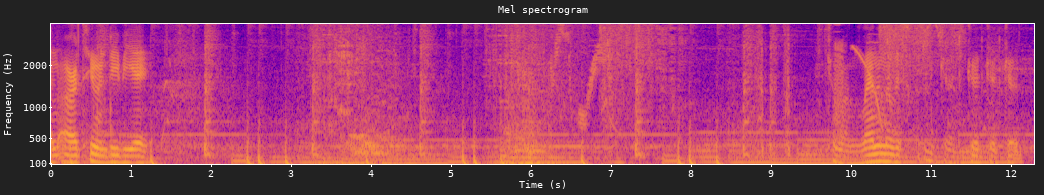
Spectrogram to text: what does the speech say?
7, R2, and BB-8. Come on, land another... Good, good, good, good.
